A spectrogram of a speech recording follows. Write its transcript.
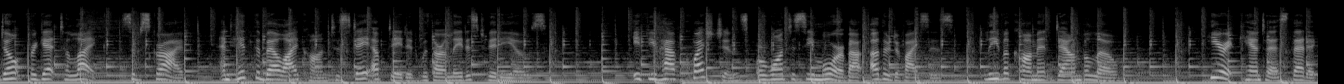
Don't forget to like, subscribe, and hit the bell icon to stay updated with our latest videos. If you have questions or want to see more about other devices, leave a comment down below. Here at Canta Esthetic,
